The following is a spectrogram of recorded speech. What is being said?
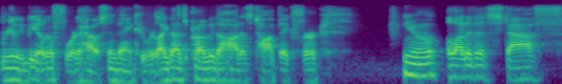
really be able to afford a house in Vancouver. Like that's probably the hottest topic for you know a lot of the staff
